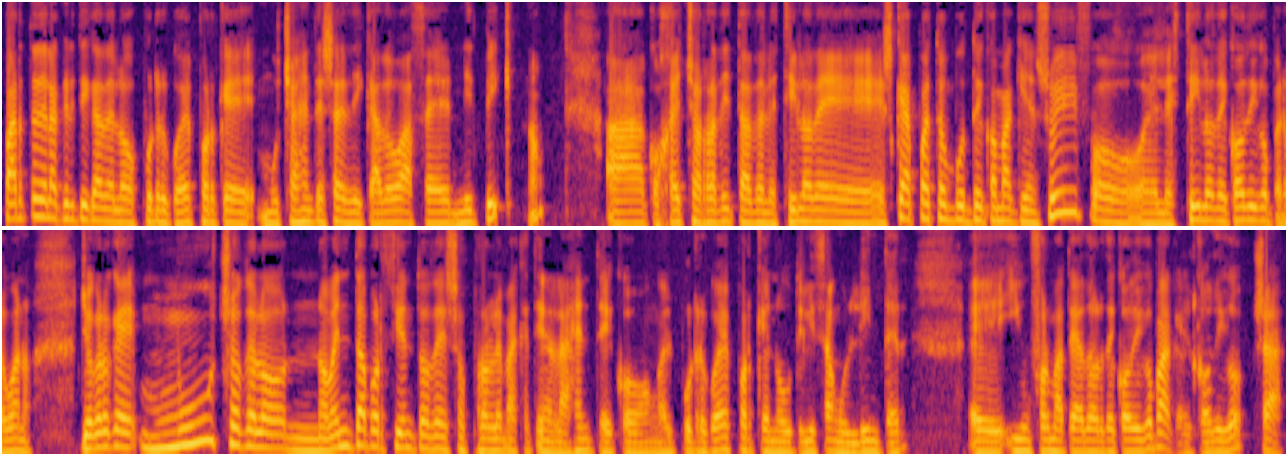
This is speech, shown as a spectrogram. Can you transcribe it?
parte de la crítica de los pull requests es porque mucha gente se ha dedicado a hacer nitpick, ¿no? A coger chorraditas del estilo de, es que has puesto un punto y coma aquí en Swift o el estilo de código, pero bueno, yo creo que muchos de los 90% de esos problemas que tiene la gente con el pull request es porque no utilizan un linter eh, y un formateador de código para que el código, o sea,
